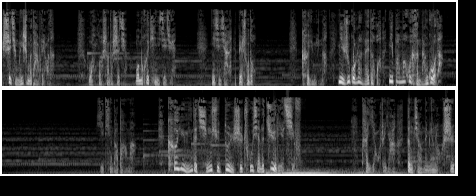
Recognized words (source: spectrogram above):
事情没什么大不了的，网络上的事情我们会替你解决，你先下来，别冲动。”柯玉明啊，你如果乱来的话，你爸妈会很难过的。一听到爸妈，柯玉明的情绪顿时出现了剧烈起伏。他咬着牙瞪向那名老师，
